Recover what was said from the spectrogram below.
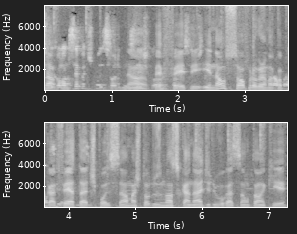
não, coloco sempre à disposição de vocês. Não, perfeito. E, e, não só o programa Copo Café está à disposição, mas todos os nossos canais de divulgação estão aqui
